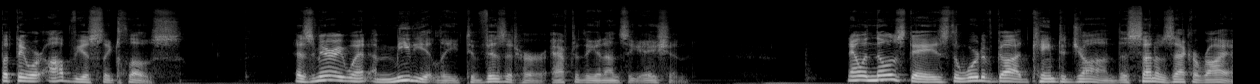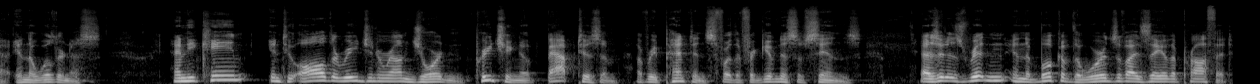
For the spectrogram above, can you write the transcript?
but they were obviously close. As Mary went immediately to visit her after the Annunciation. Now, in those days, the word of God came to John, the son of Zechariah, in the wilderness. And he came into all the region around Jordan, preaching of baptism of repentance for the forgiveness of sins, as it is written in the book of the words of Isaiah the prophet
